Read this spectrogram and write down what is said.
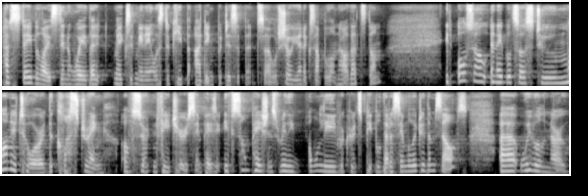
have stabilized in a way that it makes it meaningless to keep adding participants. I will show you an example on how that's done. It also enables us to monitor the clustering of certain features in patients. If some patients really only recruits people that are similar to themselves, uh, we will know.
